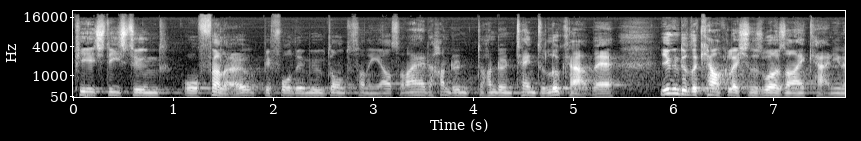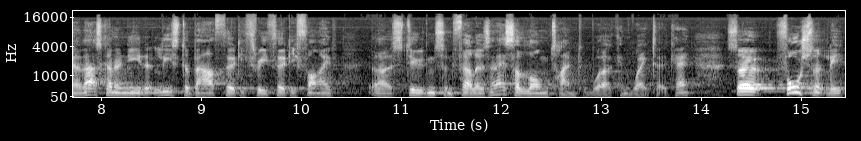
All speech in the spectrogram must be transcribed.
PhD student or fellow before they moved on to something else, and I had 100 to 110 to look at there. You can do the calculation as well as I can. You know, that's going to need at least about 33, 35 uh, students and fellows, and that's a long time to work and wait, okay? So fortunately,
